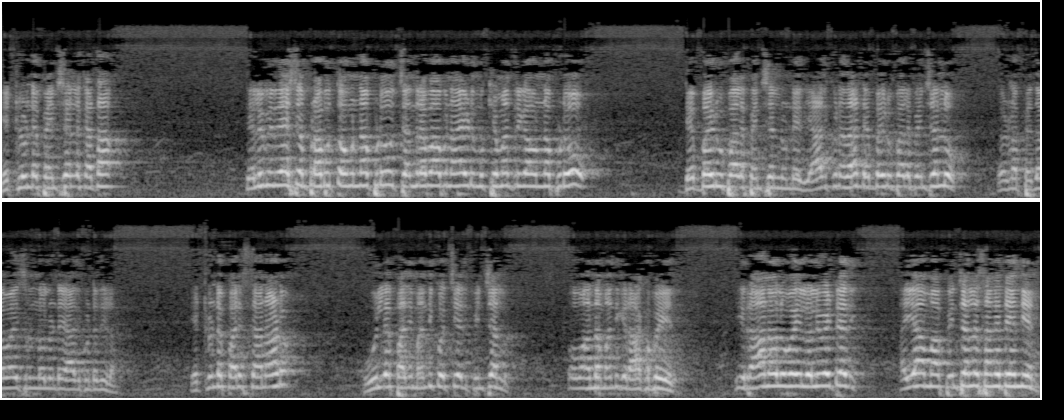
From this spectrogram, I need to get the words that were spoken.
ఎట్లుండే పెన్షన్ల కథ? తెలుగుదేశం ప్రభుత్వం ఉన్నప్పుడు చంద్రబాబు నాయుడు ముఖ్యమంత్రిగా ఉన్నప్పుడు డెబ్బై రూపాయల పెన్షన్లు ఉండేది. యాదుకున్నదా? డెబ్బై రూపాయల పెన్షన్లు? ఎవరన్నా పెద్ద వయసులో ఉన్న వాళ్ళు ఉంటే యాదుకుంటుంది ఇలా ఎట్లుండే పరిస్థితి అన్నాడు ఊళ్ళో పది మందికి వచ్చేది పింఛన్లు. ఓ వంద మందికి రాకపోయేది. ఈ రానోలు పోయి లొలిపెట్టేది అయ్యా మా పింఛన్ల సంగతి ఏంది అని.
